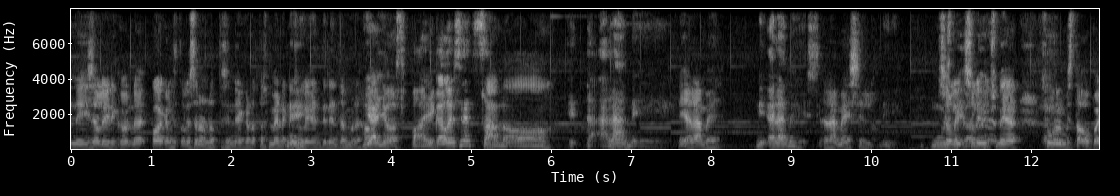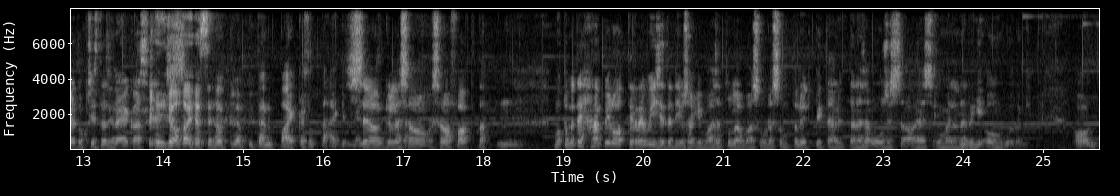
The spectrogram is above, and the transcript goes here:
Niin se oli, niin kuin, ne paikalliset oli sanonut, että sinne ei kannattaisi mennä, kun Niin. se oli entinen tämmöinen Ja jos paikalliset sanoo, että älä mee, Niin älä mene, niin älä mee sinne. älä mene silloin. Niin. Se oli, se oli yksi meidän suurimmista opetuksista siinä ekassa Joo, ja se on kyllä pitänyt paikkansa tähänkin Se on kyllä, se on, se on fakta. Mm. Mutta me tehdään pilottirevisitet jossakin vaiheessa tulevaisuudessa, mutta nyt pitää nyt näissä uusissa aiheissa, kun meillä näitäkin on kuitenkin. On.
